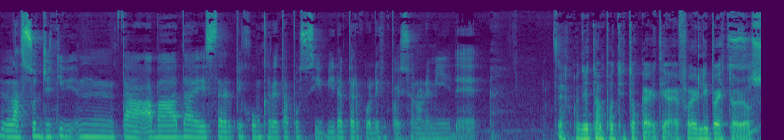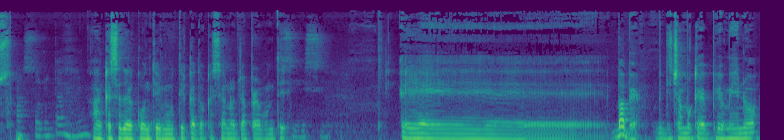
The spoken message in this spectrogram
la soggettività a bada e essere il più concreta possibile per quelle che poi sono le mie idee. Eh, quindi un po' ti tocca tirare fuori il libretto sì, rosso. Assolutamente. Anche se dei contenuti credo che siano già pronti. Sì, sì. E... Vabbè, diciamo che più o meno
